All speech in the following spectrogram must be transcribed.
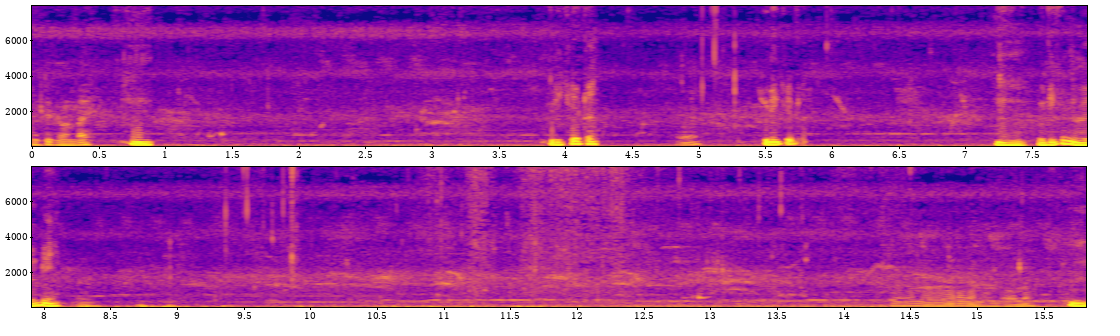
കിട്ടിയിട്ടുണ്ടേ? പിടിക്കട്ടെ. പിടിക്കട്ടെ. പിടിക്കുന്നില്ലേ ഉം.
